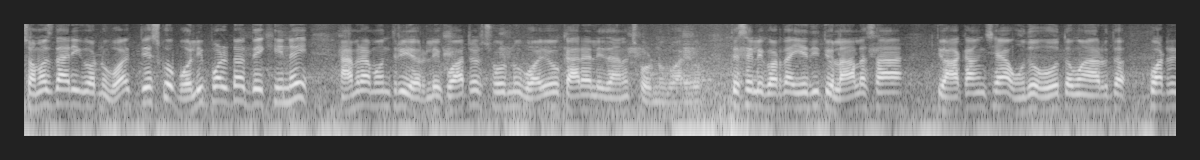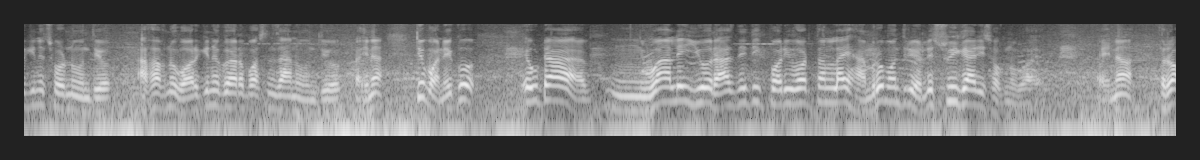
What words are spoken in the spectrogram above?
समझदारी गर्नुभयो। त्यसको भोलिपल्टदेखि नै हाम्रा मन्त्रीहरूले क्वार्टर छोड्नुभयो कार्यालय जान छोड्नुभयो। त्यसैले गर्दा यदि त्यो लालसा त्यो आकाङ्क्षा हुँदो हो त उहाँहरू त क्वार्टर किन छोड्नुहुन्थ्यो? आफ्नो घर किन गएर बस्न जानुहुन्थ्यो? होइन? त्यो भनेको एउटा उहाँले यो राजनीतिक परिवर्तनलाई हाम्रो मन्त्रीहरूले स्वीकारिसक्नुभयो होइन? र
